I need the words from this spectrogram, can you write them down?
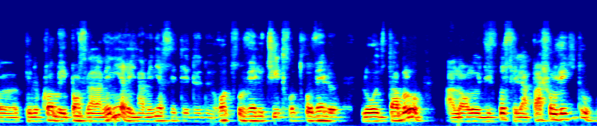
euh, que le club il pense à l'avenir. Et l'avenir, c'était de, de, retrouver le titre, retrouver le, le haut du tableau. Alors, le discours, il n'a pas changé du tout.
